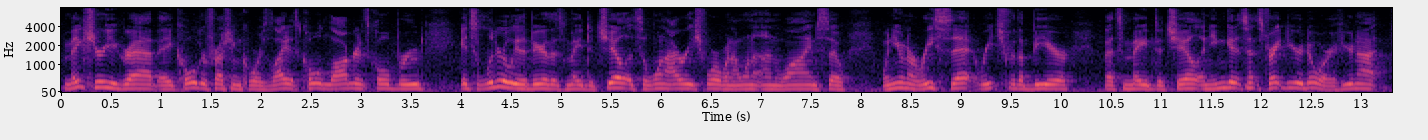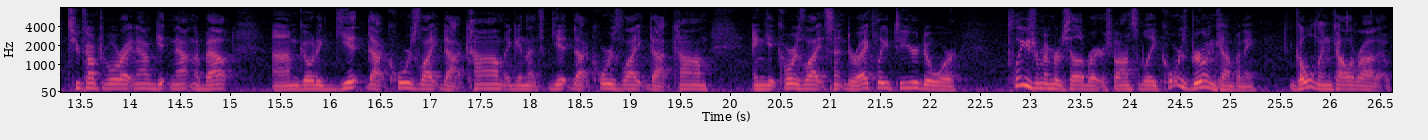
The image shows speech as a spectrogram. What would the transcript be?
make sure you grab a cold, refreshing Coors Light. It's cold lager, it's cold brewed. It's literally the beer that's made to chill. It's the one I reach for when I want to unwind. So when you're in a reset, reach for the beer that's made to chill, and you can get it sent straight to your door. If you're not too comfortable right now getting out and about, um, go to get.coorslight.com. Again, that's get.coorslight.com and get Coors Light sent directly to your door. Please remember to celebrate responsibly. Coors Brewing Company, Golden, Colorado.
